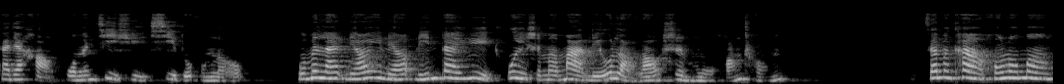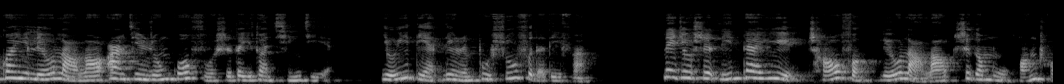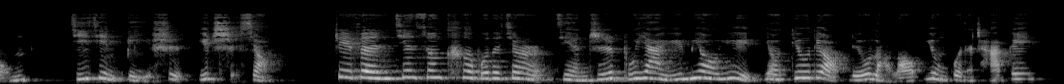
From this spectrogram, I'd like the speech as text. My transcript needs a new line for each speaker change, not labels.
大家好，我们继续细读红楼。我们来聊一聊林黛玉为什么骂刘姥姥是母蝗虫。咱们看《红楼梦》关于刘姥姥二进荣国府时的一段情节，有一点令人不舒服的地方，那就是林黛玉嘲讽刘姥姥是个母蝗虫，极尽鄙视与耻笑。这份尖酸刻薄的劲儿，简直不亚于妙玉要丢掉刘姥姥用过的茶杯。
